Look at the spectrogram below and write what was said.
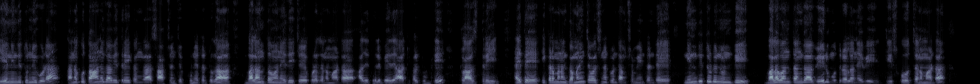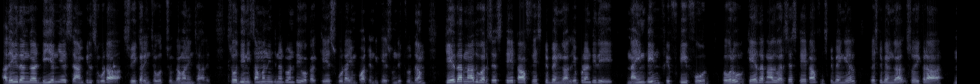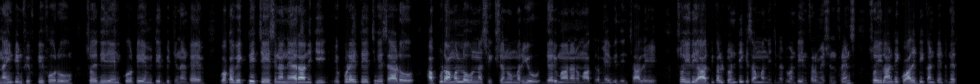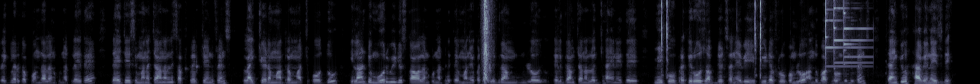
ఏ నిందితుణ్ణి కూడా తనకు తానుగా వ్యతిరేకంగా సాక్ష్యం చెప్పుకునేటట్టుగా బలవంతం అనేది చేయకూడదన్నమాట. అది తెలిపేది ఆర్టికల్ ట్వంటీ క్లాజ్ త్రీ అయితే ఇక్కడ మనం గమనించవలసినటువంటి అంశం ఏంటంటే నిందితుడి నుండి బలవంతంగా వేలుముద్రలు అనేవి తీసుకోవచ్చు అనమాట అదేవిధంగా డిఎన్ఏ శాంపిల్స్ కూడా స్వీకరించవచ్చు. గమనించాలి. సో దీనికి సంబంధించినటువంటి ఒక కేసు కూడా ఇంపార్టెంట్ కేసు ఉంది. చూద్దాం. Kedarnath versus state of West Bengal. ఎప్పుడంటే ఇది నైన్టీన్ ఫిఫ్టీ ఫోర్ ఎవరు? Kedarnath versus state of West Bengal West Bengal. So ఇక్కడ నైన్టీన్ ఫిఫ్టీ ఫోర్ సో ఇది ఏం కోర్టు ఏమి తీర్పిచ్చిందంటే ఒక వ్యక్తి చేసిన నేరానికి ఎప్పుడైతే చేశాడో అప్పుడు అమల్లో ఉన్న శిక్షను మరియు జరిమానాను మాత్రమే విధించాలి. సో ఇది ఆర్టికల్ ట్వంటీకి సంబంధించినటువంటి ఇన్ఫర్మేషన్ ఫ్రెండ్స్. సో ఇలాంటి క్వాలిటీ కంటెంట్ని రెగ్యులర్గా పొందాలనుకున్నట్లయితే దయచేసి మన ఛానల్ని సబ్స్క్రైబ్ చేయండి ఫ్రెండ్స్. లైక్ చేయడం మాత్రం మర్చిపోవద్దు. ఇలాంటి మోర్ వీడియోస్ కావాలనుకున్నట్లయితే మన యొక్క టెలిగ్రామ్లో టెలిగ్రామ్ ఛానల్లో జాయిన్ అయితే మీకు ప్రతిరోజు అప్డేట్స్ అనేవి పీడిఎఫ్ రూపంలో అందుబాటులో ఉంటుంది friends. Thank you have a nice day.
